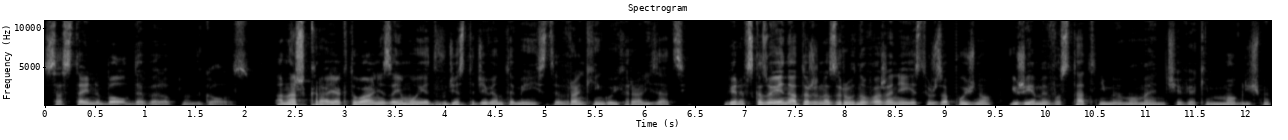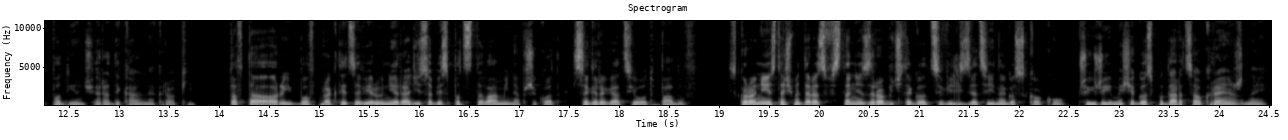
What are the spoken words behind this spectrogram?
Sustainable Development Goals, a nasz kraj aktualnie zajmuje 29 miejsce w rankingu ich realizacji. Wiele wskazuje na to, że na zrównoważenie jest już za późno i żyjemy w ostatnim momencie, w jakim mogliśmy podjąć radykalne kroki. To w teorii, bo w praktyce wielu nie radzi sobie z podstawami, na przykład segregacją odpadów. Skoro nie jesteśmy teraz w stanie zrobić tego cywilizacyjnego skoku, przyjrzyjmy się gospodarce okrężnej,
